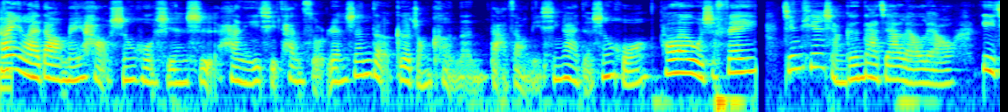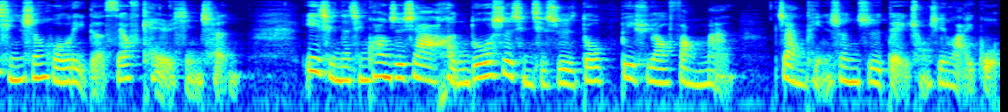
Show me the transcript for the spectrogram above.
欢迎来到美好生活实验室，和你一起探索人生的各种可能，打造你心爱的生活。Hello，我是飞，今天想跟大家聊聊疫情生活里的 self care 行程。疫情的情况之下，很多事情其实都必须要放慢、暂停，甚至得重新来过。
